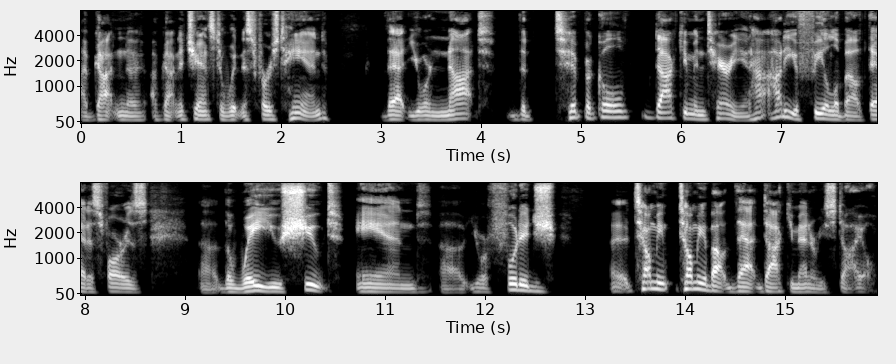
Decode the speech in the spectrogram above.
I've gotten a I've gotten a chance to witness firsthand that you're not the typical documentarian. How, how do you feel about that as far as uh, the way you shoot and uh, your footage? Uh, tell me tell me about that documentary style.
